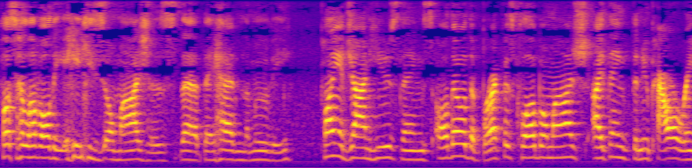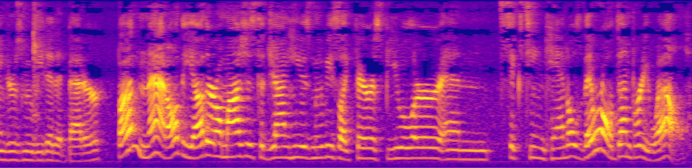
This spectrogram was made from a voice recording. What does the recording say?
Plus I love all the 80s homages that they had in the movie. Plenty of John Hughes things, although the Breakfast Club homage, I think the new Power Rangers movie did it better. But other than that, all the other homages to John Hughes movies like Ferris Bueller and 16 Candles, they were all done pretty well.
